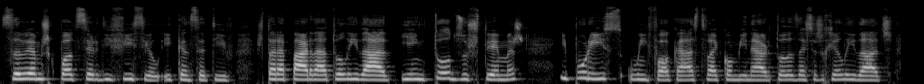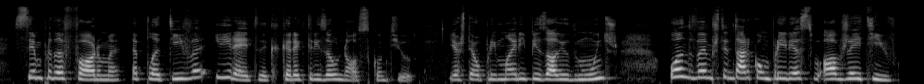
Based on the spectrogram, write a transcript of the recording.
Sabemos que pode ser difícil e cansativo estar a par da atualidade e em todos os temas, e por isso o Infocast vai combinar todas estas realidades, sempre da forma apelativa e direta que caracteriza o nosso conteúdo. Este é o primeiro episódio de muitos onde vamos tentar cumprir esse objetivo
